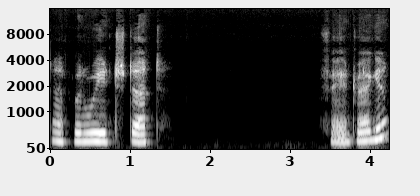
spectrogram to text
That will reach that fey dragon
